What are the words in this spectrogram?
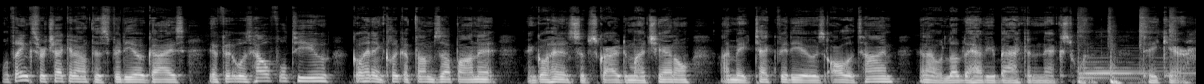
Well, thanks for checking out this video, guys. If it was helpful to you, go ahead and click a thumbs up on it and go ahead and subscribe to my channel. I make tech videos all the time, and I would love to have you back in the next one. Take care.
